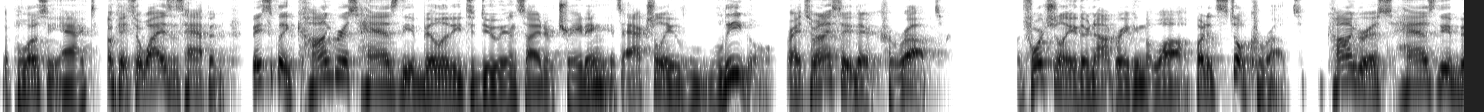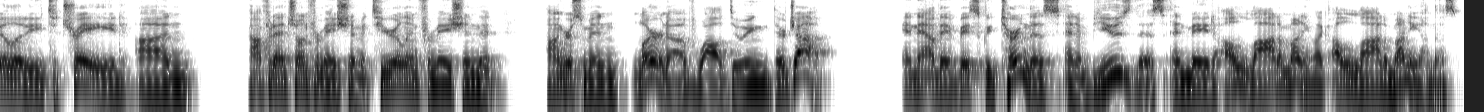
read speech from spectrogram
the Pelosi Act. Okay, so why has this happened? Basically, Congress has the ability to do insider trading. It's actually legal, right? So when I say they're corrupt, unfortunately, they're not breaking the law, but it's still corrupt. Congress has the ability to trade on confidential information and material information that congressmen learn of while doing their job. And now they've basically turned this and abused this and made a lot of money, like a lot of money on this.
